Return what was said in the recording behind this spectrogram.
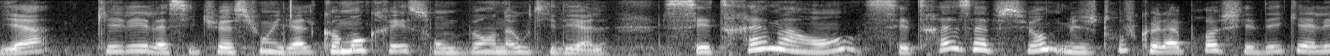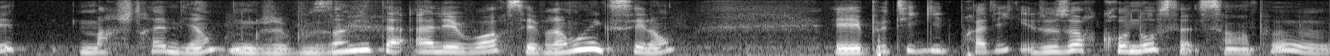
il y a quelle est la situation idéale, comment créer son burn-out idéal? C'est très marrant, c'est très absurde, mais je trouve que l'approche est décalée, marche très bien, donc je vous invite à aller voir, c'est vraiment excellent. Et petit guide pratique, deux heures chrono, c'est un peu,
